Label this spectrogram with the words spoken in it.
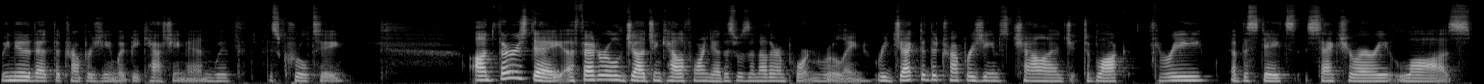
We knew that the Trump regime would be cashing in with this cruelty. On Thursday, a federal judge in California, this was another important ruling, rejected the Trump regime's challenge to block three of the state's sanctuary laws.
